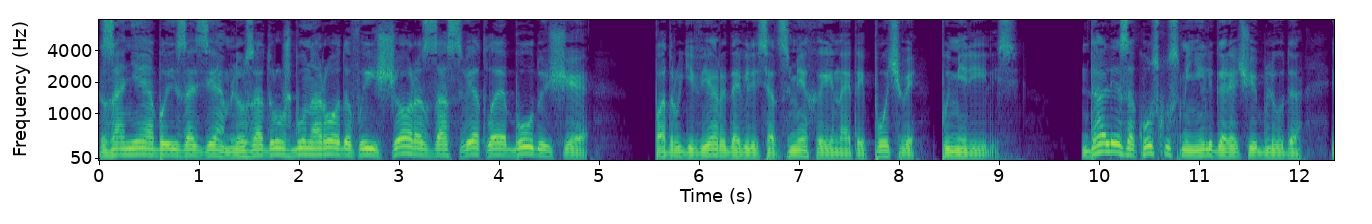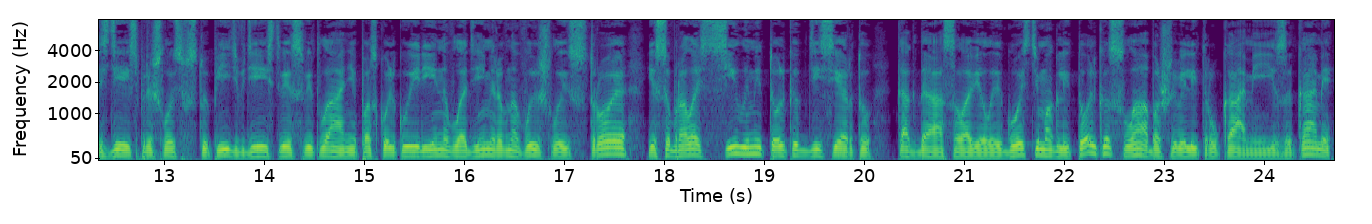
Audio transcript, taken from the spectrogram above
за небо и за землю, за дружбу народов и еще раз за светлое будущее. Подруги Веры давились от смеха и на этой почве помирились. Далее закуску сменили горячие блюда. Здесь пришлось вступить в действие Светлане, поскольку Ирина Владимировна вышла из строя и собралась силами только к десерту, когда осоловелые гости могли только слабо шевелить руками и языками,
